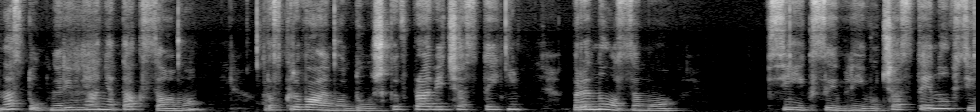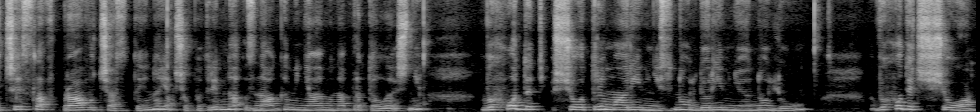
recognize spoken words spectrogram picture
Наступне рівняння так само. Розкриваємо дужки в правій частині, переносимо всі ікси в ліву частину, всі числа в праву частину. Якщо потрібно, знаки міняємо на протилежні. Виходить, що отримує рівність 0 дорівнює 0. Виходить, що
